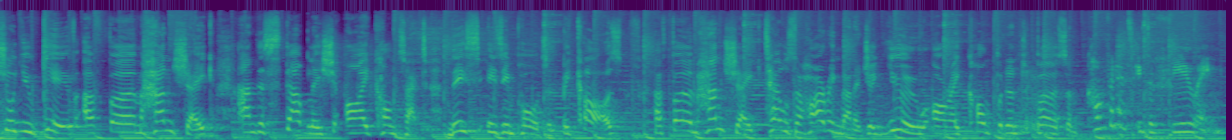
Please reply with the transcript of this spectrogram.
Sure you give a firm handshake and establish eye contact. This is important because a firm handshake tells the hiring manager you are a confident person. Confidence is a feeling,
